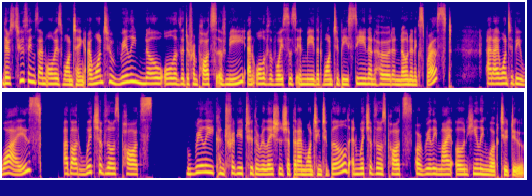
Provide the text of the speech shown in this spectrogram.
there's two things I'm always wanting. I want to really know all of the different parts of me and all of the voices in me that want to be seen and heard and known and expressed. And I want to be wise about which of those parts really contribute to the relationship that I'm wanting to build and which of those parts are really my own healing work to do.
